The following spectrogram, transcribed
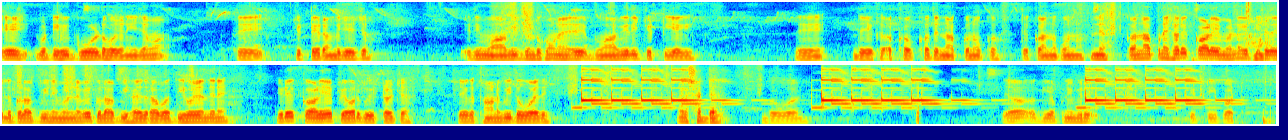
ਇਹ ਵੱਡੀ ਹੋਈ 골ਡ ਹੋ ਜਾਣੀ ਜਮਾ। ਤੇ ਚਿੱਟੇ ਰੰਗ ਜੇ ਚ। ਇਹਦੀ ਮਾਂ ਵੀ ਤੁਹਾਨੂੰ ਦਿਖਾਉਣਾ ਇਹ ਮਾਂ ਵੀ ਇਹਦੀ ਚਿੱਟੀ ਹੈਗੀ। ਤੇ ਦੇਖ ਅੱਖਾਂ ਉੱਖਾਂ ਤੇ ਨੱਕ ਨੁੱਕ ਤੇ ਕੰਨ ਕੁੰਨ। ਕੰਨ ਆਪਣੇ ਸਾਰੇ ਕਾਲੇ ਮਿਲਣਗੇ ਕਿਸੇ ਦੇ ਗੁਲਾਬੀ ਨਹੀਂ ਮਿਲਣੇ ਵੀ ਗੁਲਾਬੀ ਹੈਦਰਾਬਾਦੀ ਹੋ ਜਾਂਦੇ ਨੇ। ਜਿਹੜੇ ਕਾਲੇ ਆ ਪਿਓਰ ਬੀਟਲ ਚ। ਤੇ ਇੱਕ ਥਣ ਵੀ ਦੋ ਆ ਇਹਦੇ। ਇਹ ਛੱਡਿਆ ਦੋ ਆ। ਤੇ ਆ ਅੱਗੇ ਆਪਣੀ ਵੀਰੇ ਚਿੱਟੀ ਪੱਟ।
